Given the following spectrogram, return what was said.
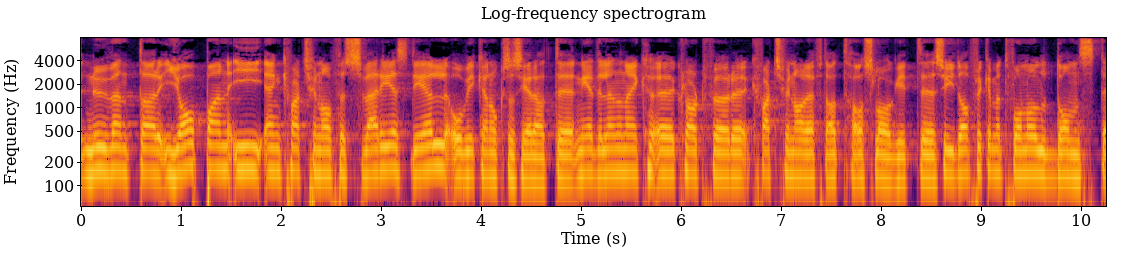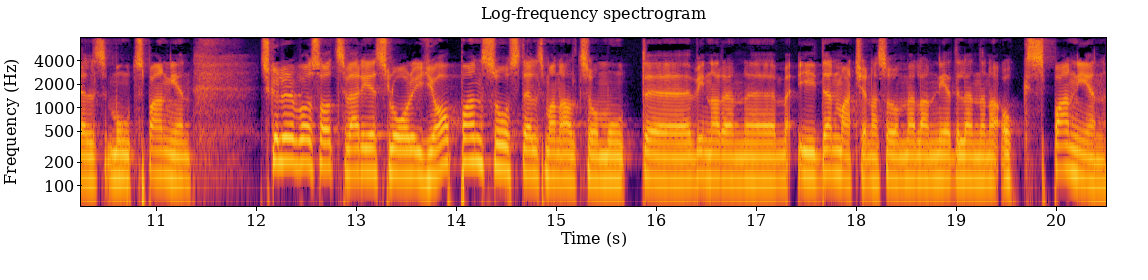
Nu väntar Japan i en kvartsfinal för Sveriges del och vi kan också se att eh, Nederländerna är eh, klart för kvartsfinal efter att ha slagit eh, Sydafrika med 2-0. De ställs mot Spanien. Skulle det vara så att Sverige slår Japan så ställs man alltså mot vinnaren i den matchen, alltså mellan Nederländerna och Spanien.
